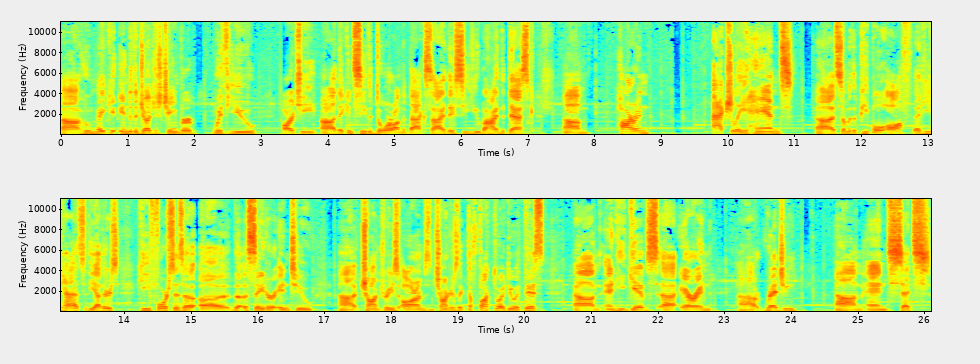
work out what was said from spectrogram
uh, who make it into the judge's chamber with you, Archie. Uh, they can see the door on the backside. They see you behind the desk. Um, Haran actually hands uh, some of the people off that he has to the others. He forces a, a the a satyr into uh, Chandri's arms, and Chandri's like, "The fuck do I do with this?" Um, and he gives uh, Aaron uh, Reggie um, and sets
